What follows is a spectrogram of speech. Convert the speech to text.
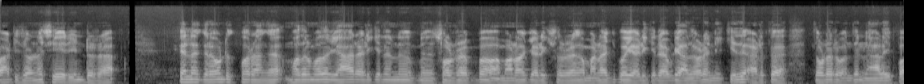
பாட்டி சொன்னால் சரின்றா. எல்லாம் கிரவுண்டுக்கு போகிறாங்க முதல் முதல் யார் அடிக்கிறேன்னு சொல்கிறப்போ மனோஜ் அடிக்க சொல்கிறாங்க மனோஜ் போய் அடிக்கிற அப்படி அதோட நிற்கிது அடுத்த தொடர் வந்து நாளை பார்ப்போம்.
